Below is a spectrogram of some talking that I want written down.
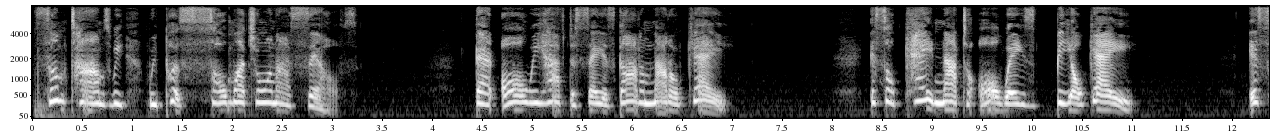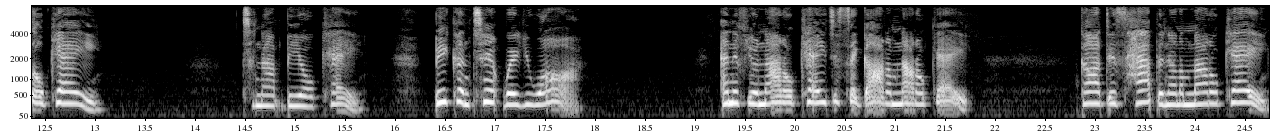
Sometimes we, we put so much on ourselves that all we have to say is, God, I'm not okay. It's okay not to always be okay. It's okay to not be okay. Be content where you are. And if you're not okay, just say, God, I'm not okay. God, this happened and I'm not okay.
